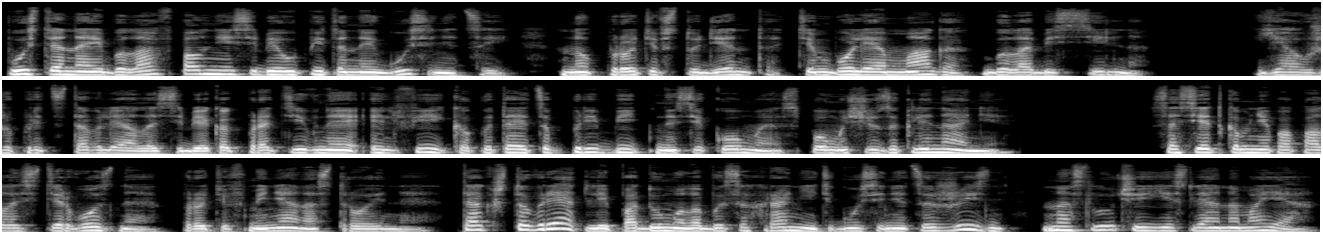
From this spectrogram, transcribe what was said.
Пусть она и была вполне себе упитанной гусеницей, но против студента, тем более мага, была бессильна. Я уже представляла себе, как противная эльфийка пытается прибить насекомое с помощью заклинания. Соседка мне попалась стервозная, против меня настроенная, так что вряд ли подумала бы сохранить гусенице жизнь на случай, если она моя.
